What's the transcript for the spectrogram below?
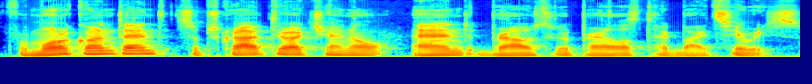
For more content, subscribe to our channel and browse the Parallels TechByte series.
